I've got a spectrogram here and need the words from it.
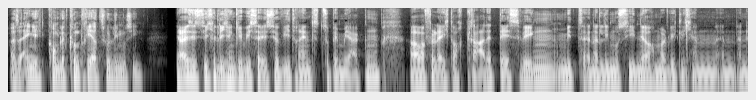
Also eigentlich komplett konträr zur Limousine. Ja, es ist sicherlich ein gewisser SUV-Trend zu bemerken, aber vielleicht auch gerade deswegen mit einer Limousine auch mal wirklich ein, ein,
